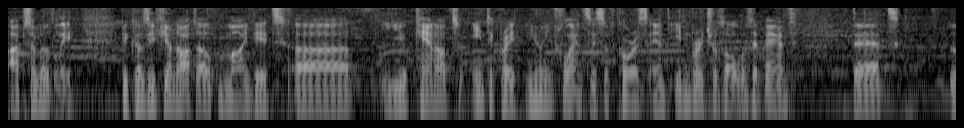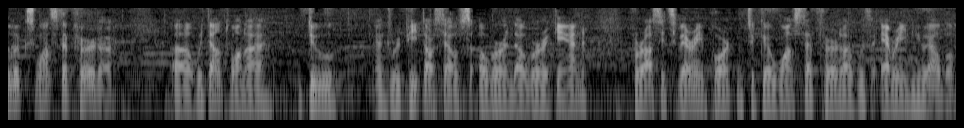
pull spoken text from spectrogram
Absolutely. Because if you're not open minded, you cannot integrate new influences, of course. And Edenbridge was always a band that looks one step further. Uh, we don't want to do and repeat ourselves over and over again. For us, it's very important to go one step further with every new album.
